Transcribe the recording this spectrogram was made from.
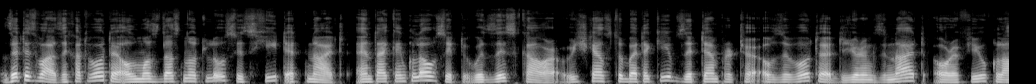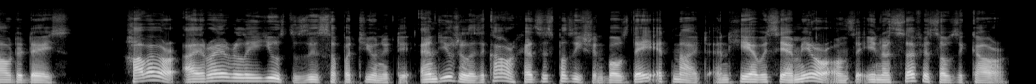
That is why the hot water almost does not lose its heat at night, and I can close it with this cover, which helps to better keep the temperature of the water during the night or a few cloudy days. However, I rarely used this opportunity, and usually the cover has this position both day and night, and here we see a mirror on the inner surface of the cover.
